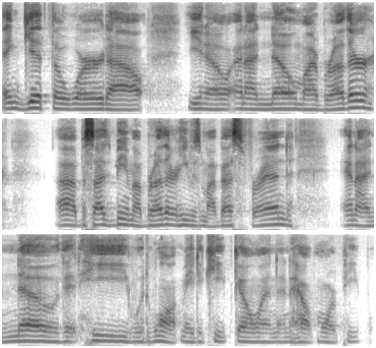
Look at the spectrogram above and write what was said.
and get the word out, you know. And I know my brother, uh, besides being my brother, he was my best friend. And I know that he would want me to keep going and help more people.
